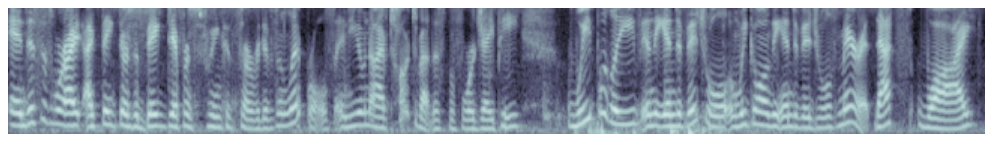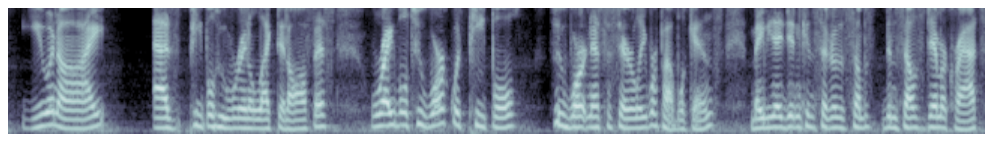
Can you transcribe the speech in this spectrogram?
And this is where I, I think there's a big difference between conservatives and liberals. And you and I have talked about this before, JP. We believe in the individual and we go on the individual's merit. That's why you and I, as people who were in elected office, were able to work with people who weren't necessarily Republicans. Maybe they didn't consider themselves, Democrats,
